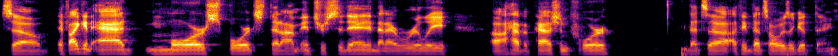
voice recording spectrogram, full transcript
So if I can add more sports that I'm interested in and that I really uh, have a passion for, that's uh, I think that's always a good thing.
